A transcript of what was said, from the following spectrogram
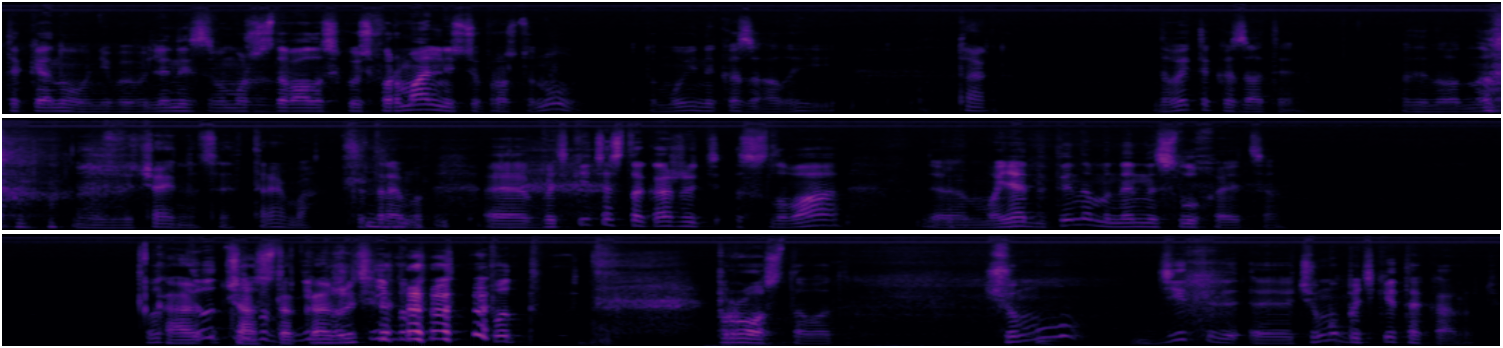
таке, ну, ніби для них може здавалося якоюсь формальністю, просто ну, тому і не казали. І Так. давайте казати один одного. Ну, звичайно, це треба. Це треба. Батьки часто кажуть слова моя дитина мене не слухається. Ка- ніби- часто ніби- кажуть. ніби от просто от. Чому діти, е, чому батьки так кажуть?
